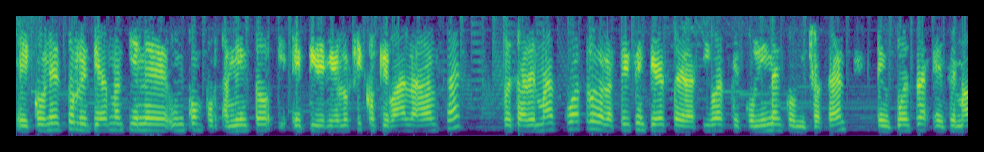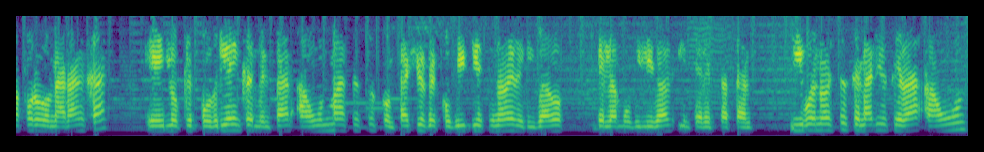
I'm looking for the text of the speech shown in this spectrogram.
Eh, con esto la entidad mantiene un comportamiento epidemiológico que va a la alza, pues además cuatro de las seis entidades federativas que colindan con Michoacán se encuentran en semáforo naranja, eh, lo que podría incrementar aún más estos contagios de COVID-19 derivado de la movilidad interestatal. Y bueno, este escenario se da aún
